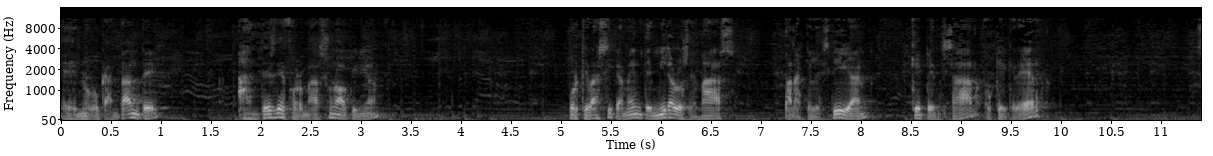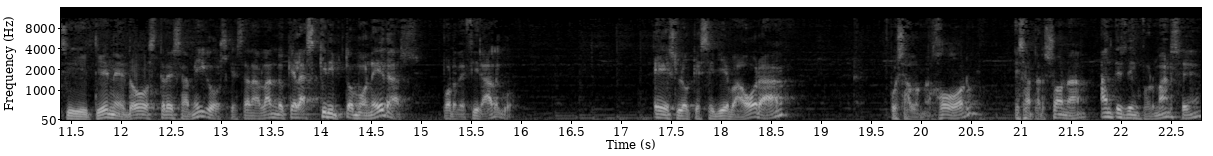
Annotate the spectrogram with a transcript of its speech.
eh, nuevo cantante, antes de formarse una opinión. Porque básicamente mira a los demás para que les digan qué pensar o qué creer. Si tiene dos, tres amigos que están hablando que las criptomonedas, por decir algo, es lo que se lleva ahora, pues a lo mejor esa persona, antes de informarse,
